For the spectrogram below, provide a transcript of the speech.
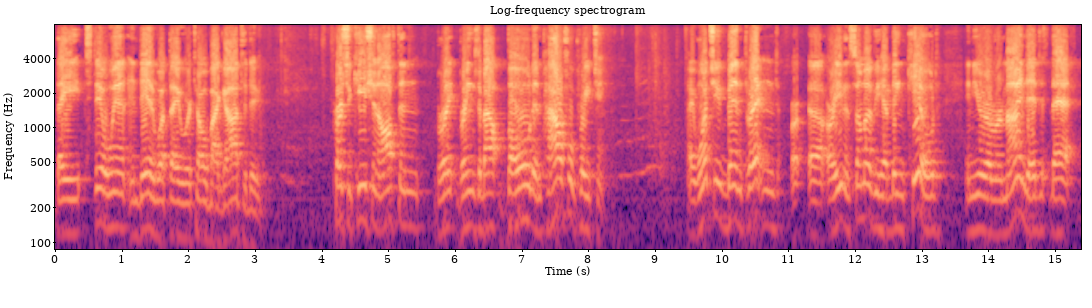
They still went and did what they were told by God to do. Persecution often brings about bold and powerful preaching. Hey, once you've been threatened, or, uh, or even some of you have been killed, and you are reminded that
